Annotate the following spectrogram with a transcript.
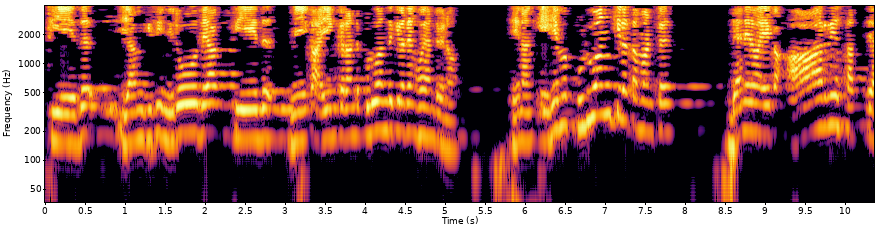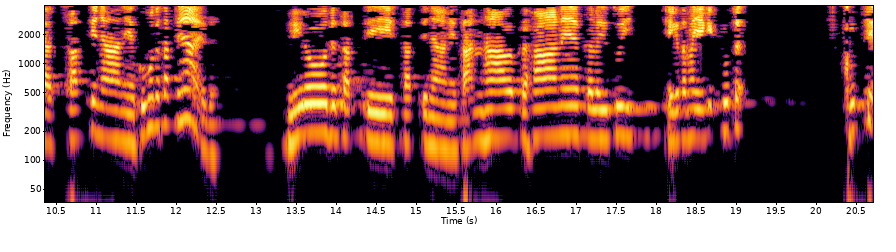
තියේද යම් කිසි නිරෝධයක් තියේද මේක අයින් කරන්න පුළුවන්ද කියලා දැන් හොයන්න වෙනවා. එහෙනම් එහෙම පුළුවන් කියලා Tamanට දැනෙනවා ඒක ආර්ය සත්‍යයක් සත්‍ය ඥානය කුමක සත්‍ය ඥානයද? නිරෝධ සත්‍යේ සත්‍ය ඥානය තණ්හාව ප්‍රහාණය කළ යුතුයි. ඒක තමයි ඒකේ කෘත කෘත්‍ය.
